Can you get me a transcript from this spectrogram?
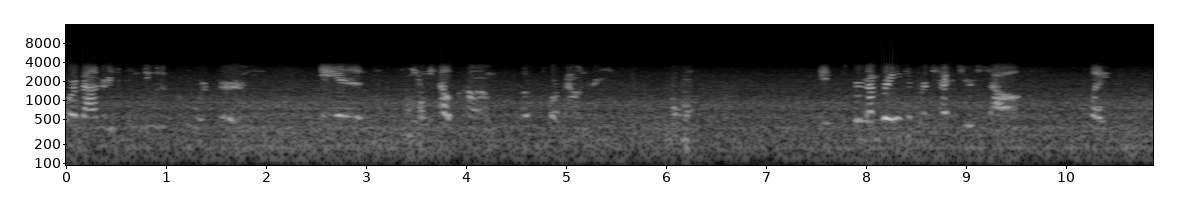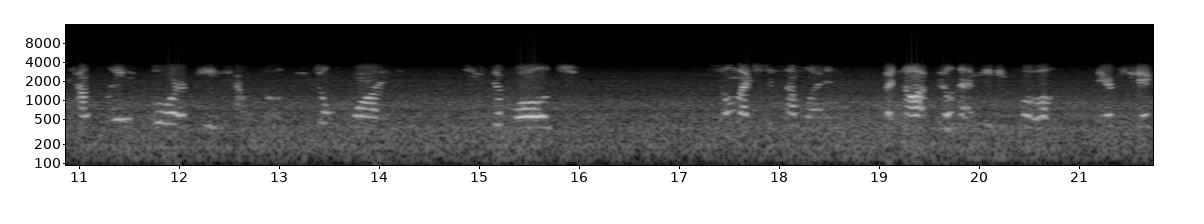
poor boundaries can do to coworkers and the outcome of poor boundaries it's remembering to protect yourself when counseling or being counseled. You don't want to divulge so much to someone but not build that meaningful therapeutic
